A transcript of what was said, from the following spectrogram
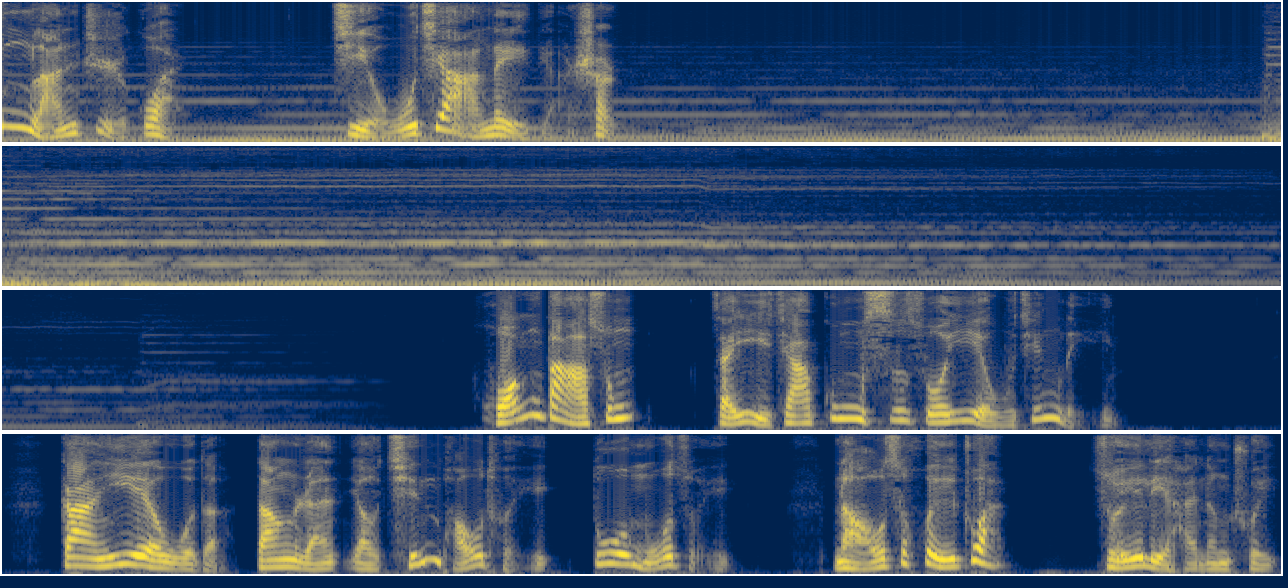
青兰志怪，酒驾那点事儿。黄大松在一家公司做业务经理，干业务的当然要勤跑腿、多磨嘴，脑子会转，嘴里还能吹。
